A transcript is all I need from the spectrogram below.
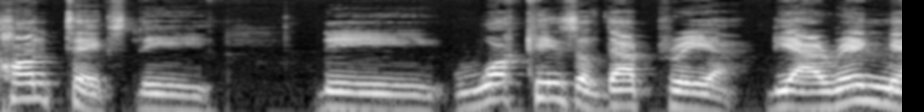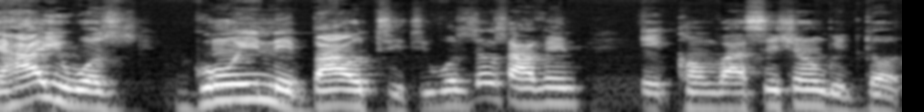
context, the the workings of that prayer, the arrangement, how he was going about it. He was just having a conversation with God.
